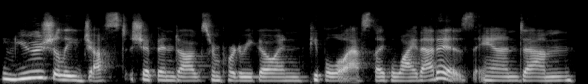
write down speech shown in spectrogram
usually just ship in dogs from Puerto Rico, and people will ask like why that is. And um,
